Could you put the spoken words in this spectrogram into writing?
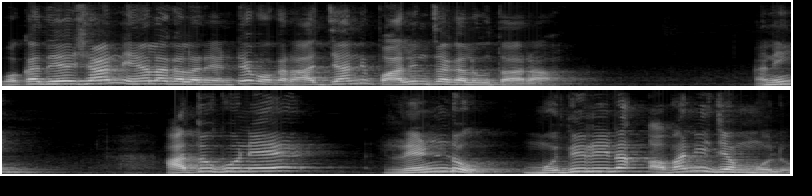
ఒక దేశాన్ని ఏలగలరే అంటే ఒక రాజ్యాన్ని పాలించగలుగుతారా? అని అతుకునే రెండు ముదిరిన అవని జమ్ములు.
